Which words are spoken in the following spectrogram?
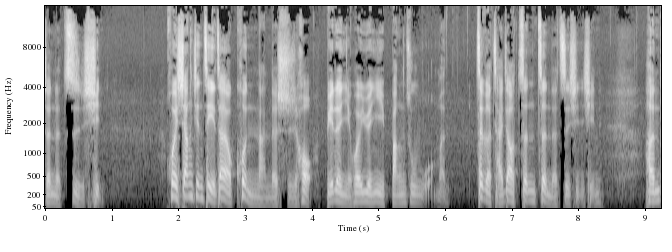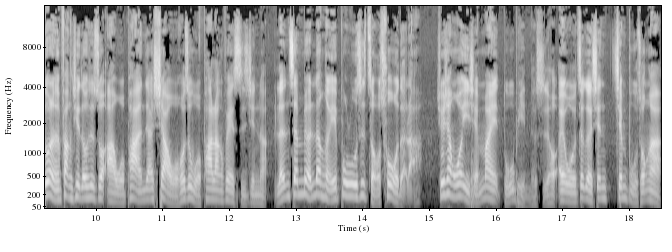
生了自信。会相信自己在有困难的时候，别人也会愿意帮助我们，这个才叫真正的自信心。很多人放弃都是说啊，我怕人家笑我，或者我怕浪费时间了。人生没有任何一步路是走错的啦。就像我以前卖毒品的时候，哎，我这个先先补充啊，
